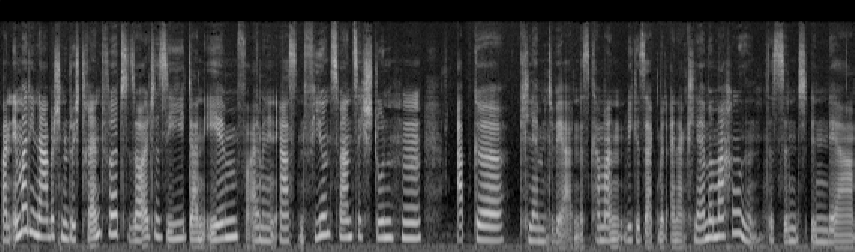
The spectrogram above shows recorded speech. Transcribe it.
Wann immer die Nabelschnur durchtrennt wird, sollte sie dann eben vor allem in den ersten 24 Stunden abgeklemmt werden. Das kann man, wie gesagt, mit einer Klemme machen. Das sind in der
